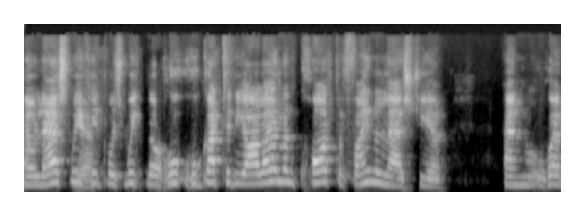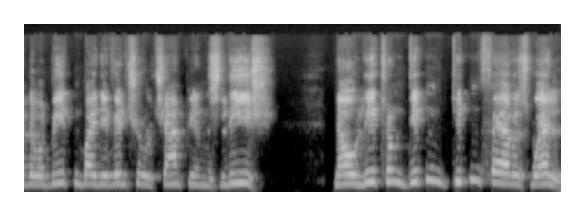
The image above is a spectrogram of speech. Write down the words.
Now, last week yeah. it was Wicklow who, who got to the All Ireland quarter final last year, and where they were beaten by the eventual champions Laois. Now, Leitrim didn't didn't fare as well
